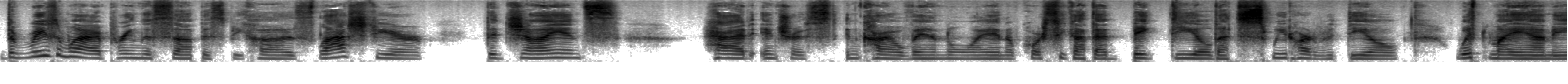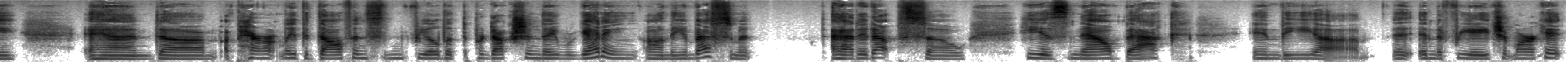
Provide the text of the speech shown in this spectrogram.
the reason why I bring this up is because last year, the Giants had interest in Kyle Van Noy. And of course, he got that big deal, that sweetheart of a deal with Miami. And um, apparently, the Dolphins didn't feel that the production they were getting on the investment added up. So he is now back in the uh, in the free agent market.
